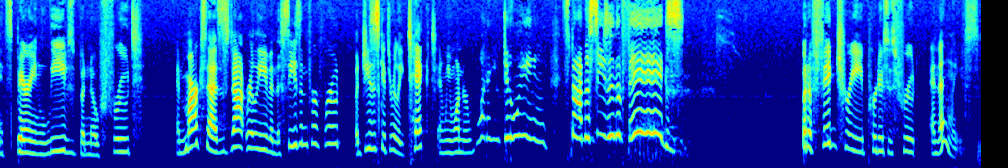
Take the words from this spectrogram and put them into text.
It's bearing leaves but no fruit. And Mark says it's not really even the season for fruit, but Jesus gets really ticked, and we wonder, what are you doing? It's not the season of figs. But a fig tree produces fruit and then leaves.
